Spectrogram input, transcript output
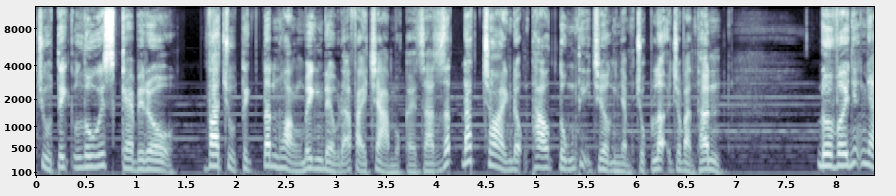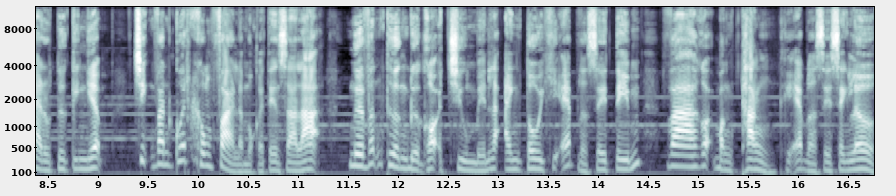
Chủ tịch Louis Capital và Chủ tịch Tân Hoàng Minh đều đã phải trả một cái giá rất đắt cho hành động thao túng thị trường nhằm trục lợi cho bản thân. Đối với những nhà đầu tư kinh nghiệm, Trịnh Văn Quyết không phải là một cái tên xa lạ, người vẫn thường được gọi chiều mến là anh tôi khi FLC tím và gọi bằng thằng khi FLC xanh lơ.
